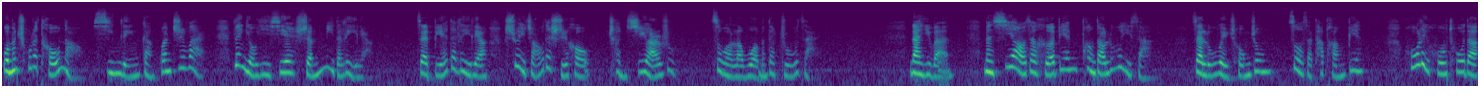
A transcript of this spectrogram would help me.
我们除了头脑、心灵、感官之外，另有一些神秘的力量，在别的力量睡着的时候趁虚而入，做了我们的主宰。那一晚，曼西奥在河边碰到路易莎，在芦苇丛中坐在他旁边，糊里糊涂的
